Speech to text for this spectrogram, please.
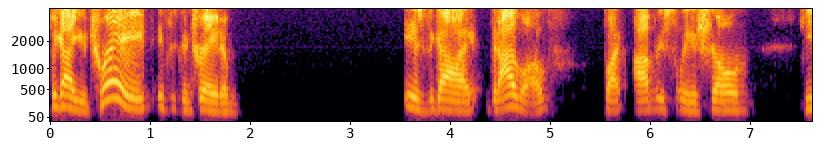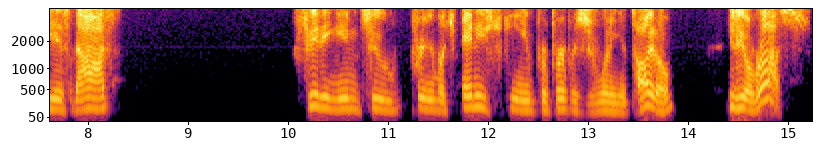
The guy you trade, if you can trade him, is the guy that I love, but obviously has shown he is not fitting into pretty much any scheme for purposes of winning a title. You deal Russ.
